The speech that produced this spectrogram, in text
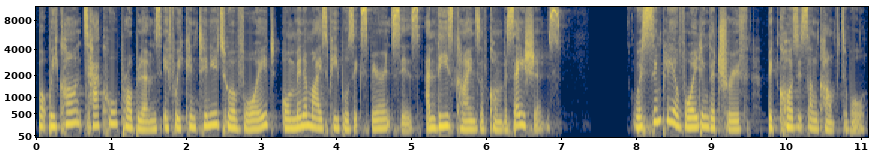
But we can't tackle problems if we continue to avoid or minimize people's experiences and these kinds of conversations. We're simply avoiding the truth because it's uncomfortable.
